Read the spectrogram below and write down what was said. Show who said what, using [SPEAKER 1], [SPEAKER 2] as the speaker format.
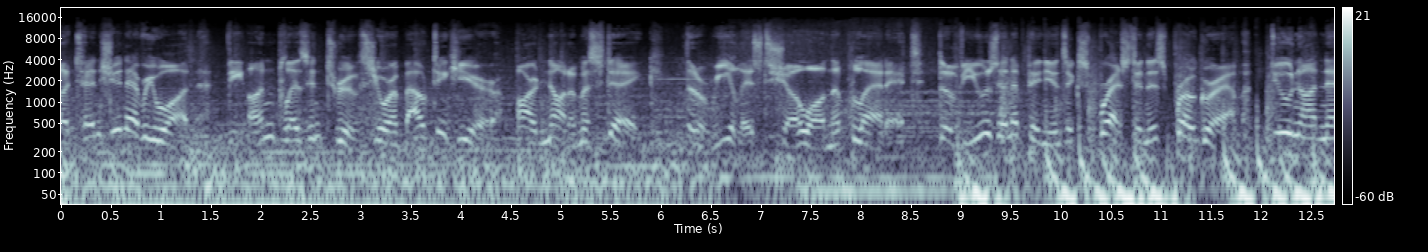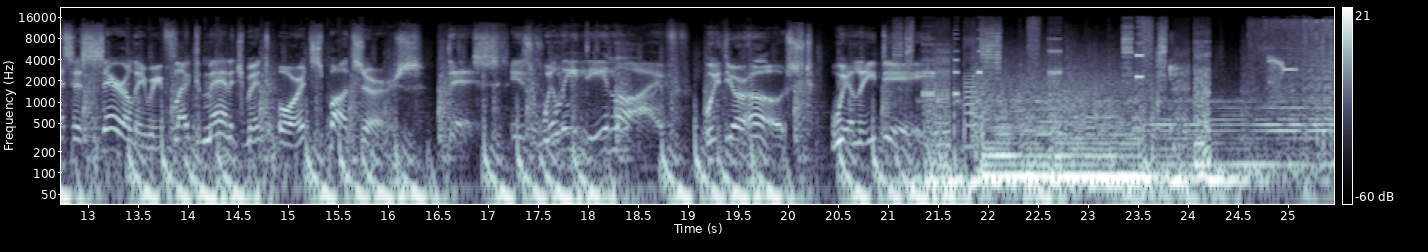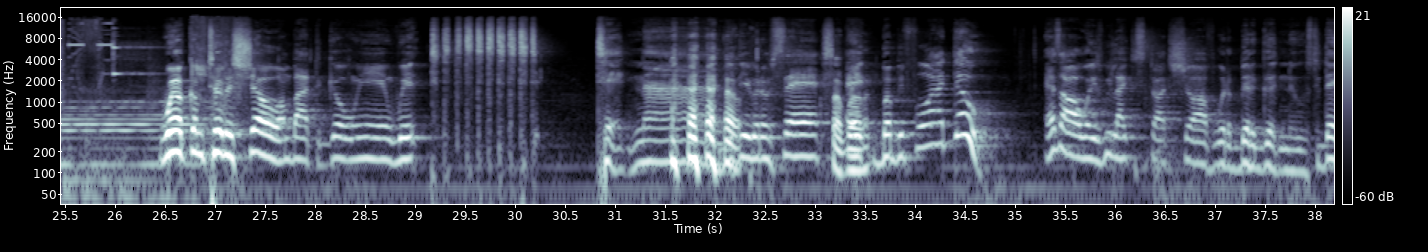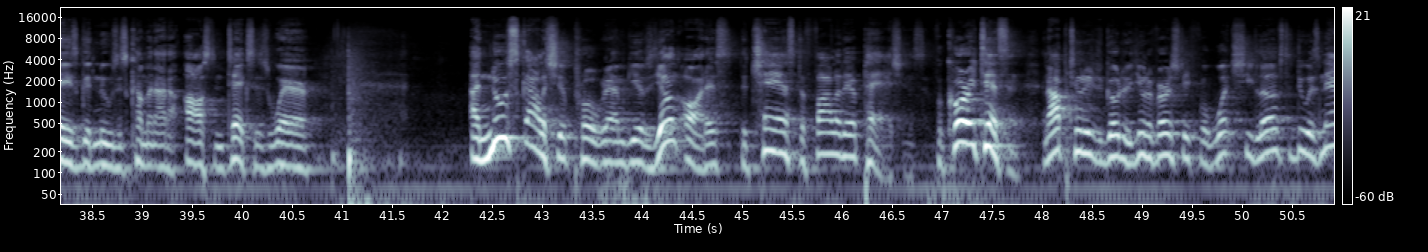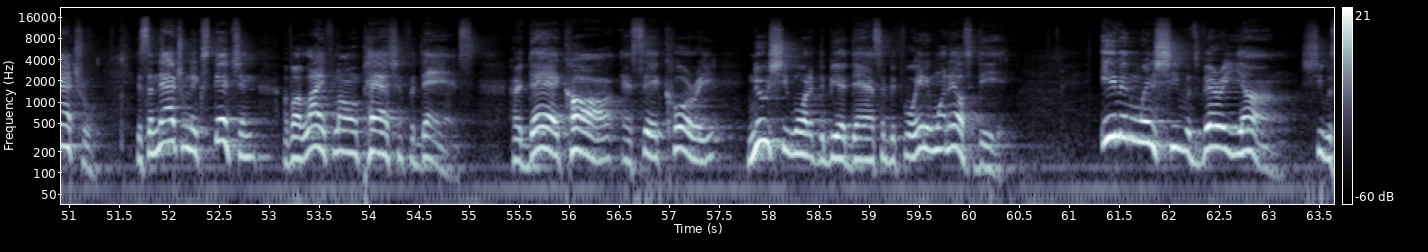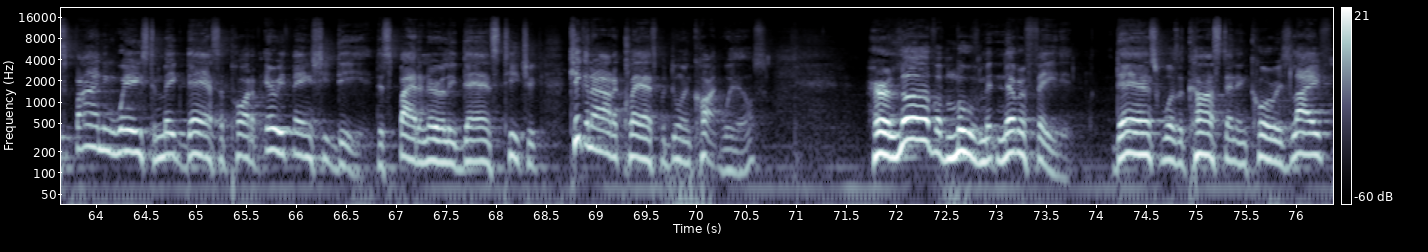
[SPEAKER 1] Attention, everyone. The unpleasant truths you're about to hear are not a mistake. The realest show on the planet. The views and opinions expressed in this program do not necessarily reflect management or its sponsors. This is Willie D Live with your host, Willie D.
[SPEAKER 2] Welcome to the show. I'm about to go in with Tech Nine. You dig what I'm saying?
[SPEAKER 3] Up, brother?
[SPEAKER 2] but before I do, as always, we like to start the show off with a bit of good news. Today's good news is coming out of Austin, Texas, where a new scholarship program gives young artists the chance to follow their passions. For Corey Tenson, an opportunity to go to the university for what she loves to do is natural. It's a natural extension of her lifelong passion for dance. Her dad called and said Corey knew she wanted to be a dancer before anyone else did. Even when she was very young, she was finding ways to make dance a part of everything she did, despite an early dance teacher kicking her out of class for doing cartwheels. Her love of movement never faded. Dance was a constant in Corey's life.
